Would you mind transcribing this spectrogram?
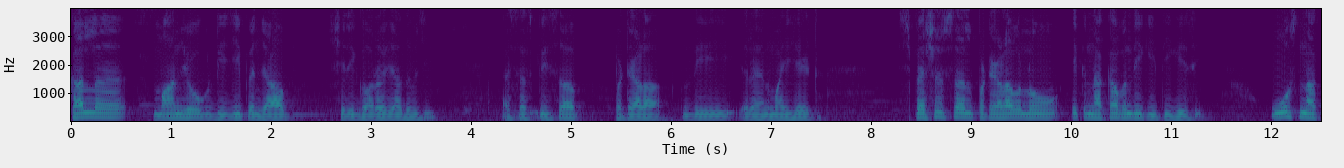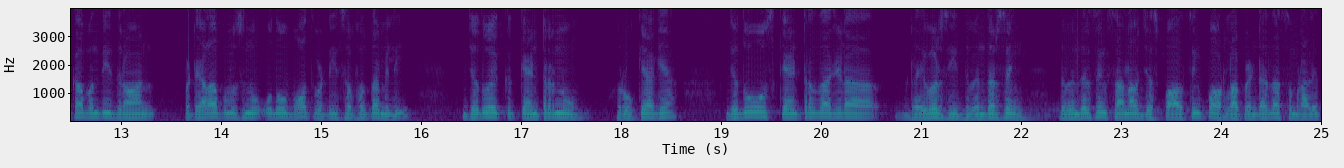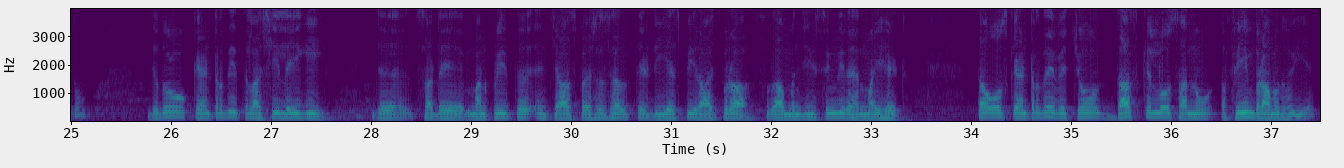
ਕੱਲ ਮਾਨਯੋਗ DG Punjab Shri Gaurav Yadav ji SSP Sahib Patiala ਦੀ ਰਹਿਨਮਾਈ ਹੇਠ ਸਪੈਸ਼ਲ ਸੈੱਲ ਪਟਿਆਲਾ ਵੱਲੋਂ ਇੱਕ ਨਾਕਾਬੰਦੀ ਕੀਤੀ ਗਈ ਸੀ। ਉਸ ਨਾਕਾਬੰਦੀ ਦੌਰਾਨ ਪਟਿਆਲਾ ਪੁਲਿਸ ਨੂੰ ਉਦੋਂ ਬਹੁਤ ਵੱਡੀ ਸਫਲਤਾ ਮਿਲੀ, ਜਦੋਂ ਇੱਕ ਕੈਂਟਰ ਨੂੰ ਰੋਕਿਆ ਗਿਆ। ਜਦੋਂ ਉਸ ਕੈਂਟਰ ਦਾ ਜਿਹੜਾ ਡਰਾਈਵਰ ਸੀ ਦਵਿੰਦਰ ਸਿੰਘ ਦਵਿੰਦਰ ਸਿੰਘ son of ਜਸਪਾਲ ਸਿੰਘ ਭੌਰਲਾ ਪਿੰਡ ਹੈ ਦਾ ਸਮਰਾਲੇ ਤੋਂ, ਜਦੋਂ ਕੈਂਟਰ ਦੀ ਤਲਾਸ਼ੀ ਲਈ ਗਈ ਜ ਸਾਡੇ ਮਨਪ੍ਰੀਤ ਇੰਚਾਰਜ ਸਪੈਸ਼ਲ ਸੈੱਲ ਤੇ ਡੀਐਸਪੀ ਰਾਜਪੁਰਾ ਸਦਾ ਮਨਜੀਤ ਸਿੰਘ ਦੀ ਰਹਿਨਮਾਈ ਹੇਠ, ਤਾਂ ਉਸ ਕੈਂਟਰ ਦੇ ਵਿੱਚੋਂ 10 ਕਿਲੋ ਸਾਨੂੰ ਅਫੀਮ ਬਰਾਮਦ ਹੋਈ ਹੈ।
